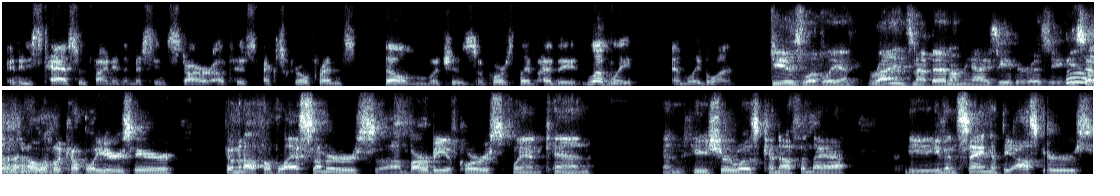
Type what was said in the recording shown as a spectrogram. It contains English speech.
and he's tasked with finding the missing star of his ex girlfriend's film, which is, of course, played by the lovely Emily Blunt. She is lovely, and Ryan's not bad on the eyes either, is he? He's had a hell of a couple of years here, coming off of last summer's um, Barbie, of course, playing Ken, and he sure was Kenough in that. He even sang at the Oscars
